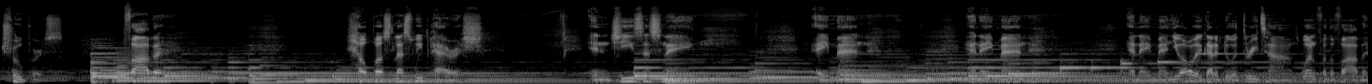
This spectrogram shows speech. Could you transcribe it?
Troopers. Father, help us lest we perish. In Jesus' name, amen and amen and amen. You always got to do it three times one for the Father,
